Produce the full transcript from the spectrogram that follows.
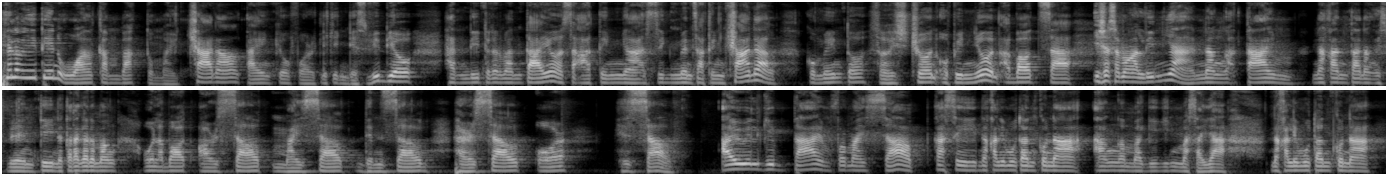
Hello 18! Welcome back to my channel. Thank you for clicking this video. Handito na naman tayo sa ating uh, segment sa ating channel. Komento, suggestion, opinion about sa isa sa mga linya ng time na kanta ng SB19 na talaga namang all about ourself, myself, themselves, herself, or himself. I will give time for myself kasi nakalimutan ko na ang magiging masaya. Nakalimutan ko na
